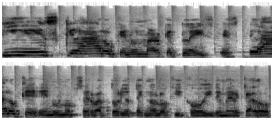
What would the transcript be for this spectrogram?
sí es claro que en un marketplace, es claro que en un observatorio tecnológico y de mercado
